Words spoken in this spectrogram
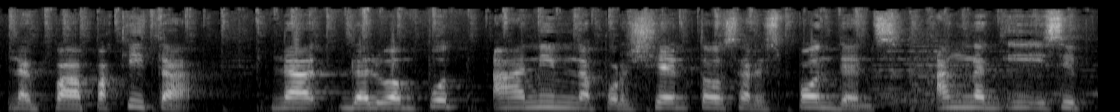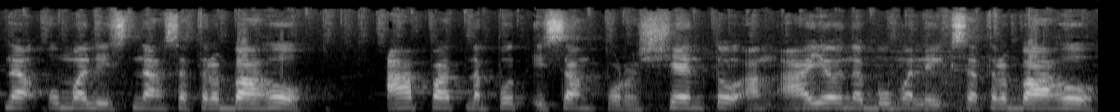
nagpapakita na 26% sa respondents ang nag-iisip na umalis na sa trabaho 41% ang ayaw na bumalik sa trabaho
